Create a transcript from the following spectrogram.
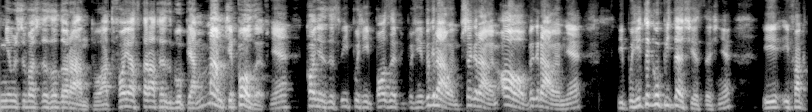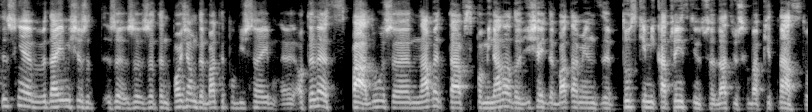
nie używasz dezodorantu, a twoja stara to jest głupia, mam cię pozew, nie? Koniec dyskusji, i później pozew, i później wygrałem, przegrałem, o, wygrałem, nie? I później ty głupi też jesteś, nie? I, i faktycznie wydaje mi się, że, że, że, że ten poziom debaty publicznej e, o tyle spadł, że nawet ta wspominana do dzisiaj debata między Tuskiem i Kaczyńskim sprzed lat już chyba 15,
